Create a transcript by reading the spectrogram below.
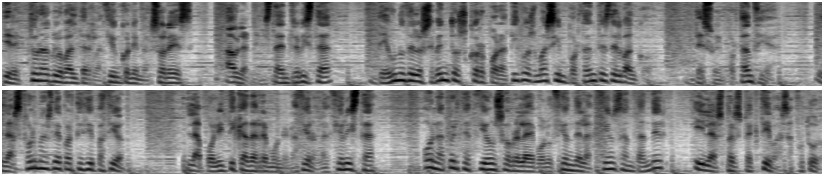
directora global de relación con inversores, hablan en esta entrevista de uno de los eventos corporativos más importantes del banco, de su importancia, las formas de participación, la política de remuneración al accionista o la percepción sobre la evolución de la acción Santander y las perspectivas a futuro.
